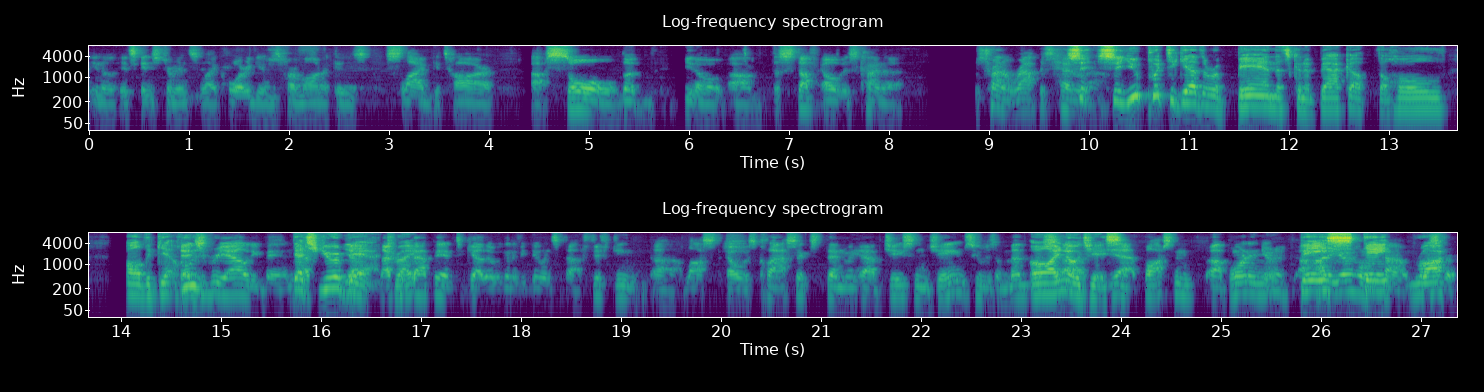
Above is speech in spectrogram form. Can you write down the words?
you know, it's instruments like organs, harmonicas, slide guitar, uh, soul, the you know, um, the stuff Elvis kind of was trying to wrap his head So, around. so you put together a band that's going to back up the whole, all the get. Who's Reality Band. that's I- your yeah, band, I put right? that band together. We're going to be doing uh, 15 uh, Lost Elvis classics. Then we have Jason James, who is a Memphis. Oh, I know uh, Jason. Yeah, Boston, uh, born in your Bay out of your State hometown, rock. Worcester.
